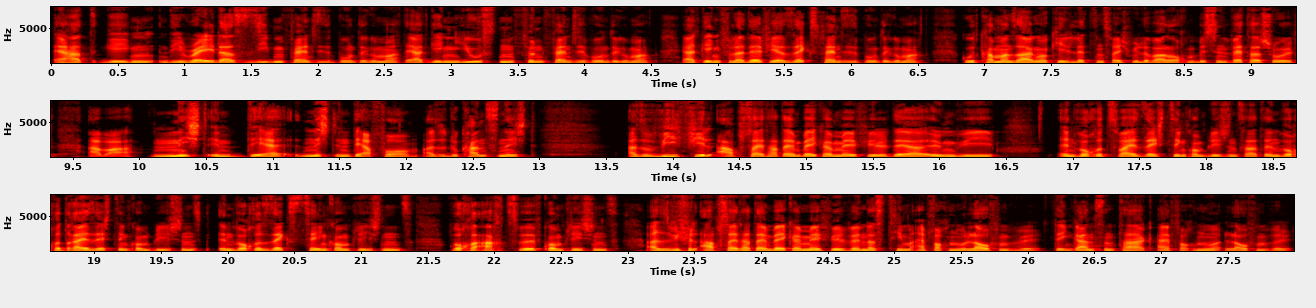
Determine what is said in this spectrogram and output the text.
Er hat gegen die Raiders 7 Fantasy-Punkte gemacht. Er hat gegen Houston 5 Fantasy-Punkte gemacht. Er hat gegen Philadelphia 6 Fantasy-Punkte gemacht. Gut, kann man sagen, okay, die letzten zwei Spiele waren auch ein bisschen Wetterschuld, aber nicht in der, nicht in der Form. Also du kannst nicht, also wie viel Upside hat ein Baker Mayfield, der irgendwie in Woche 2 16 Completions hatte, in Woche 3 16 Completions, in Woche 6 10 Completions, Woche 8 12 Completions. Also wie viel Upside hat ein Baker Mayfield, wenn das Team einfach nur laufen will? Den ganzen Tag einfach nur laufen will.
